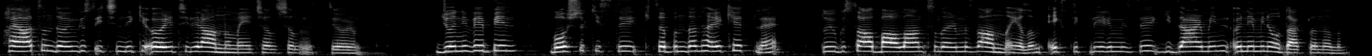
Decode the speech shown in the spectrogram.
hayatın döngüsü içindeki öğretileri anlamaya çalışalım istiyorum. Johnny Webb'in Boşluk Hissi kitabından hareketle duygusal bağlantılarımızı anlayalım, eksiklerimizi gidermenin önemine odaklanalım.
